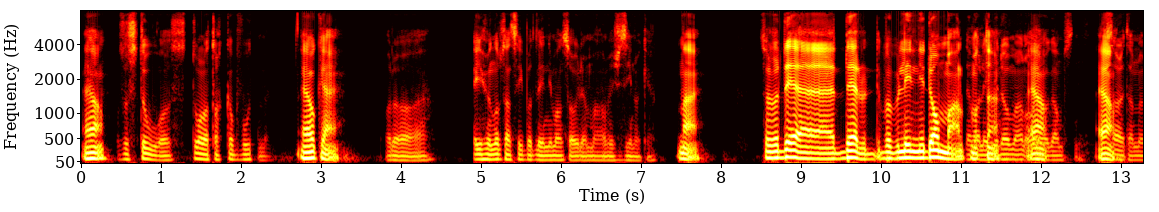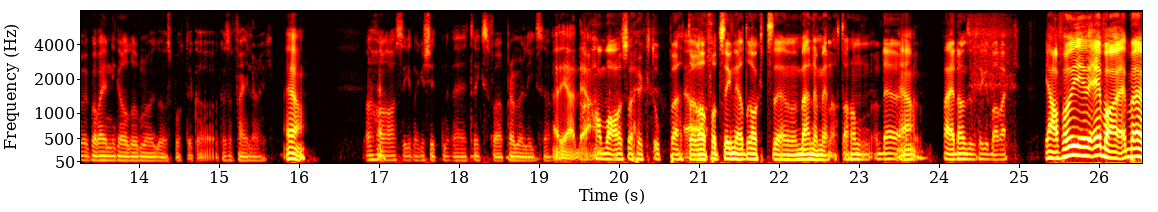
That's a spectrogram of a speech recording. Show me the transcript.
Ja, Og så sto, og, sto han og trakka på foten min. ja ok. Og da Jeg er 100 sikker på at linjemannen så det, men han vil ikke si noe. Nei. Så det var det, det, det var linjedommeren, på Det var måte? linjedommeren, og Ja. Gamsten. Ja. Jeg sa det til han når vi var på vei inn i garderoben og spurte hva, hva som feiler deg. Ja. Han har sikkert noen skitne triks fra Premier League, så ja det, Han var så høyt oppe etter Ja. å ha fått signert drakt eh, med Benjamin at han det Ja. feide han seg sikkert bare vekk. Ja, for jeg, var, jeg ble,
